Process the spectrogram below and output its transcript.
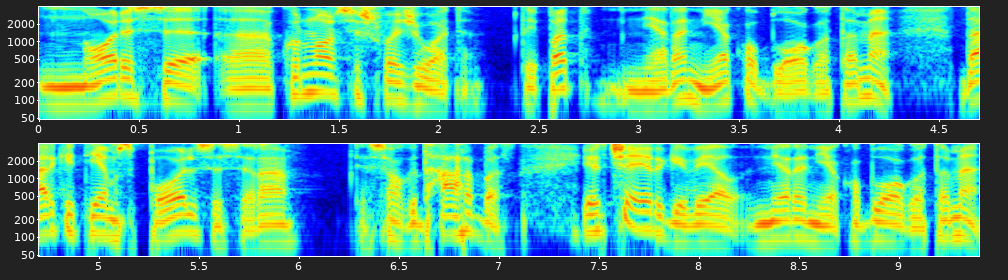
norisi uh, kur nors išvažiuoti. Taip pat nėra nieko blogo tame. Dar kitiems polisis yra tiesiog darbas. Ir čia irgi vėl nėra nieko blogo tame.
